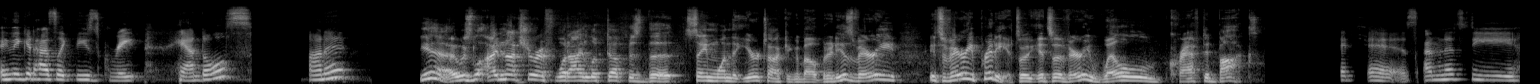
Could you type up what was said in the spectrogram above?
I think it has like these grape handles on it. Yeah, it was. I'm not sure if what I looked up is the same one that you're talking about, but it is very. It's very pretty. It's a. It's a very well crafted box. It is. I'm gonna see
